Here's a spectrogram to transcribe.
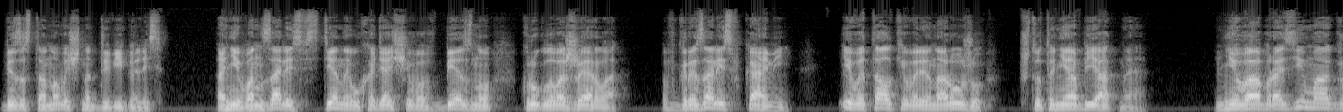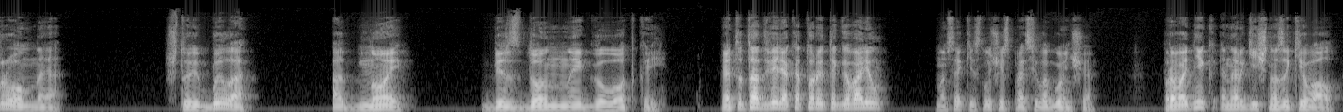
безостановочно двигались. Они вонзались в стены уходящего в бездну круглого жерла, вгрызались в камень и выталкивали наружу что-то необъятное, невообразимо огромное, что и было одной бездонной глоткой. «Это та дверь, о которой ты говорил?» На всякий случай спросила гончая. Проводник энергично закивал,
